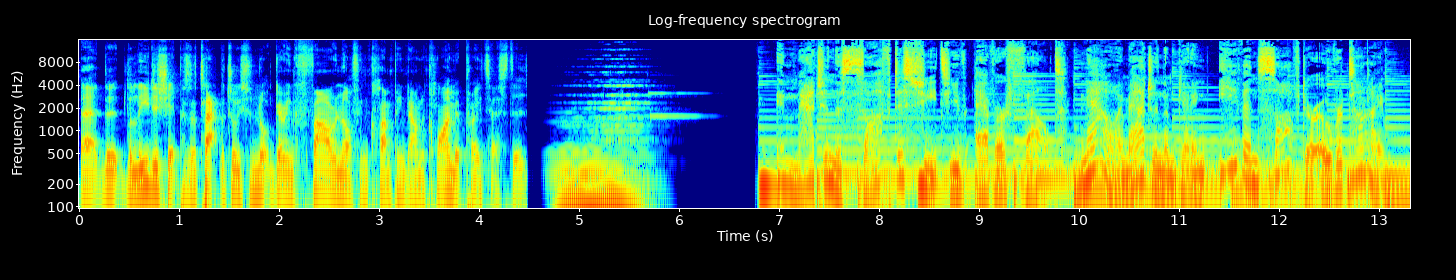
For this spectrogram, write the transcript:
uh, the, the leadership has attacked the choice of not going far enough in clamping down on climate protesters. Imagine the softest sheets you've ever felt. Now imagine them getting even softer over time.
